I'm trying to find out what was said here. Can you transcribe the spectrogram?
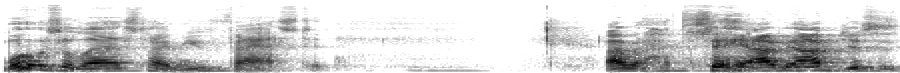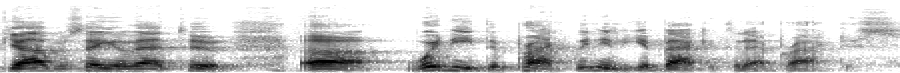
When was the last time you fasted? I would have to say, I mean, I'm just as God was saying of that too. Uh, we need to practice. We need to get back into that practice.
